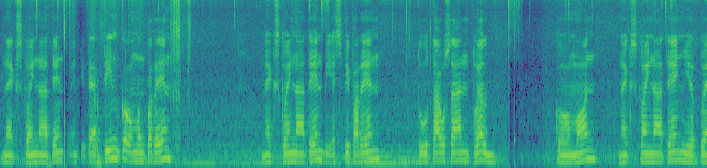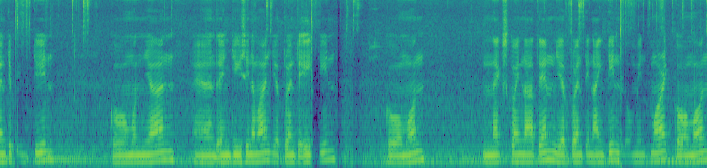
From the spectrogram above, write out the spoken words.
Next coin natin, 2013, common pa rin. Next coin natin, BSP pa rin. 2012, common. Next coin natin, year 2015, common yan. And NGC naman, year 2018, common. Next coin natin, year 2019, low mint mark, common.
